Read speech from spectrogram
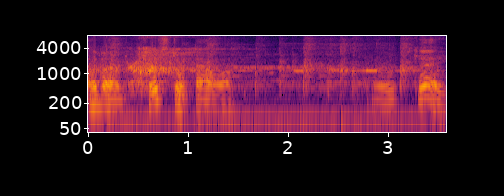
I've earned crystal power. Okay.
